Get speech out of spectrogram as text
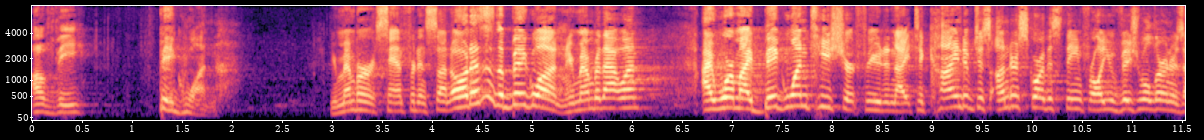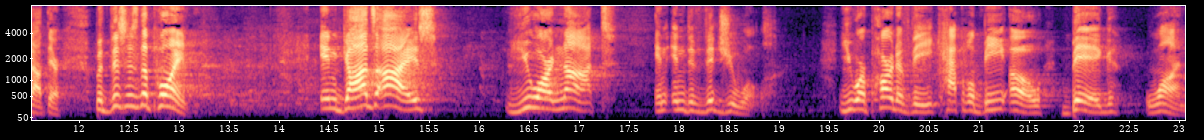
of the big one. You remember Sanford and Son? Oh, this is the big one. You remember that one? I wore my big one t shirt for you tonight to kind of just underscore this theme for all you visual learners out there. But this is the point. In God's eyes, you are not an individual you are part of the capital B O, big one.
